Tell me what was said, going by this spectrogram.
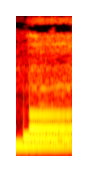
you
